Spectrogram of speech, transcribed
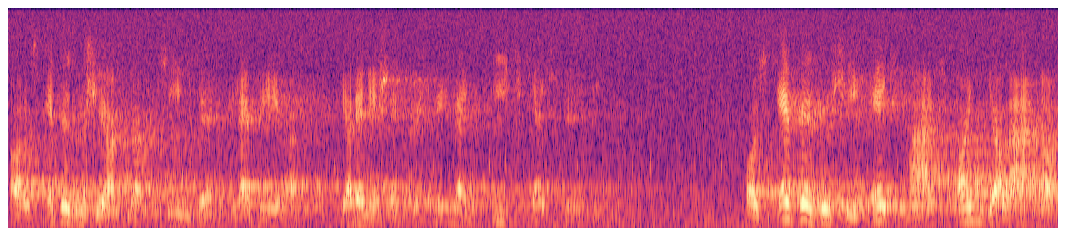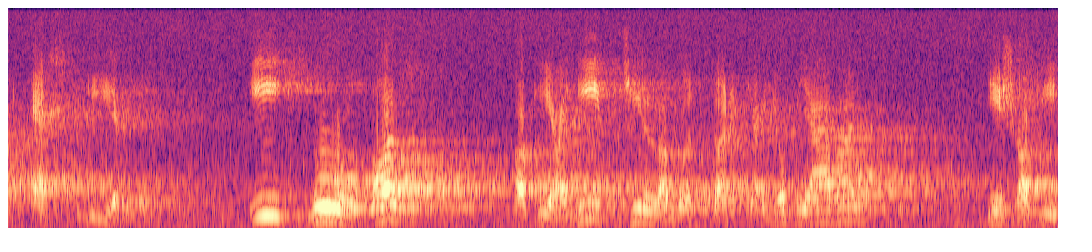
az Efezusiaknak címzett levél a jelenések könyvében így kezdődik. Az Efezusi Egyház angyalának ezt ír. Így szól az, aki a hét csillagot tartja jobbjában, és aki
